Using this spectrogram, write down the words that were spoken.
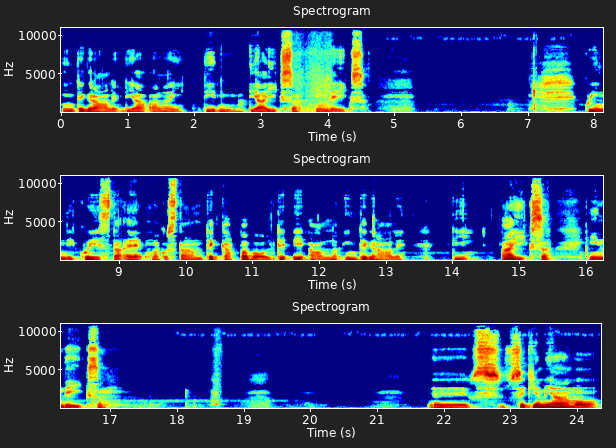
integrale di a alla i di, di ax in dx quindi questa è una costante k volte e alla integrale di ax in dx eh, se chiamiamo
